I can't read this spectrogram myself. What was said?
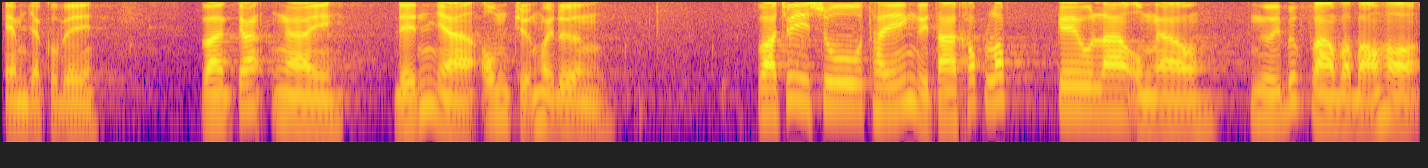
em Giacôbê. Và các ngài đến nhà ông trưởng hội đường. Và Chúa Giêsu thấy người ta khóc lóc, kêu la ồn ào, người bước vào và bảo họ,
